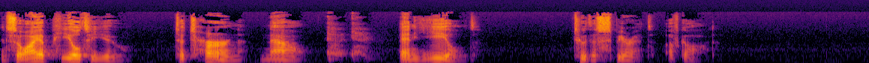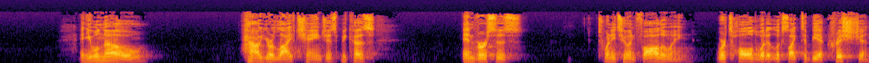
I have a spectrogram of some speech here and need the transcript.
And so I appeal to you to turn now and yield to the Spirit of God. And you will know how your life changes because in verses 22 and following, we're told what it looks like to be a Christian.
